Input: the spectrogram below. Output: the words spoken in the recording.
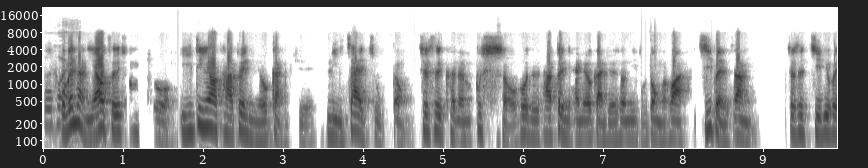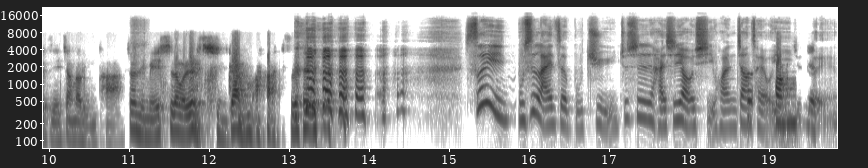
不会。我跟你讲，你要追双鱼座，一定要他对你有感觉，你再主动，就是可能不熟，或者是他对你还没有感觉的时候，你主动的话，基本上就是几率会直接降到零趴。就你没事那么热情干嘛？所以 所以不是来者不拒，就是还是要有喜欢，这样才有意义，对了。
